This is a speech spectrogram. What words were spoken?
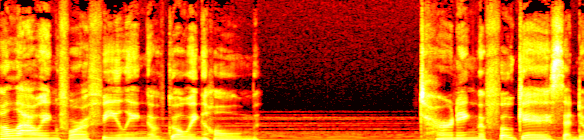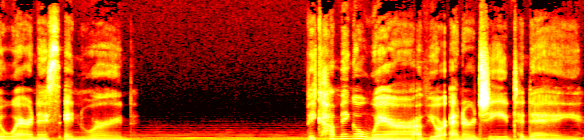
Allowing for a feeling of going home turning the focus and awareness inward, becoming aware of your energy today.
